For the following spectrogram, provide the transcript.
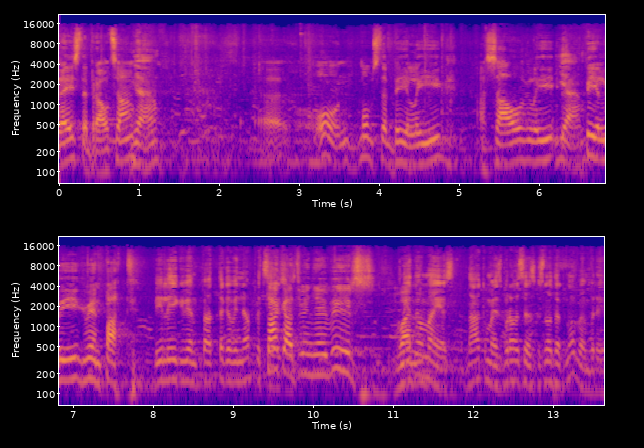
reizē te braucām, Jā, un mums te bija līga Ar sauli lī, Jā. bija līga vien pati. Bija līga viena pat, tagad viņa apprecējas. Tagad viņai vīrs. vai ne? Iedomājies, nākamais brauciens, kas notiek novembrī.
